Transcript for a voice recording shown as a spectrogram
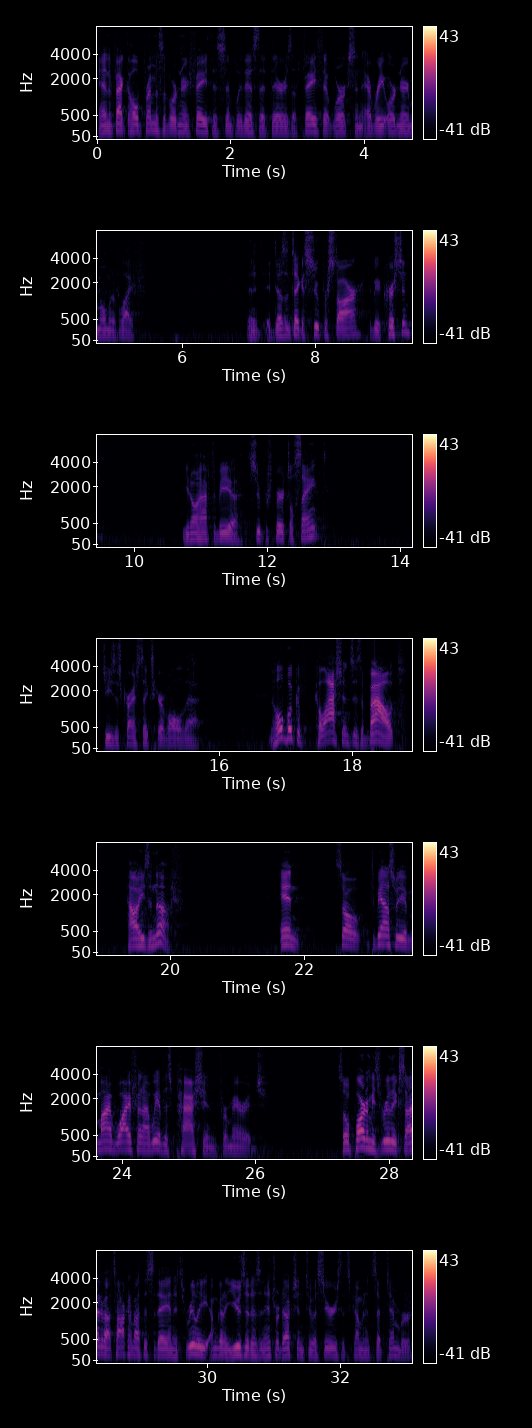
And in fact, the whole premise of ordinary faith is simply this that there is a faith that works in every ordinary moment of life. That it, it doesn't take a superstar to be a Christian, you don't have to be a super spiritual saint. Jesus Christ takes care of all of that. And the whole book of Colossians is about how he's enough. And so, to be honest with you, my wife and I, we have this passion for marriage. So, part of me is really excited about talking about this today, and it's really, I'm going to use it as an introduction to a series that's coming in September.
